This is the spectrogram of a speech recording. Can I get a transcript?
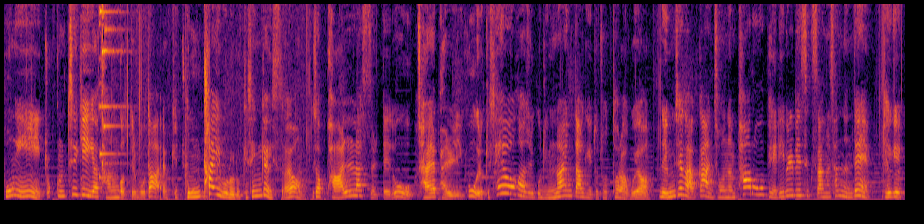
봉이 조금 특이하게 다른 것들보다 이렇게 봉 타입으로 이렇게 생겨 있어요. 그래서 발랐을 때도 잘 발리고 이렇게 세워가지고 립라인 따기도 좋더라고요. 냄새가 약간 저는 8호 베리벨벳 색상을 샀는데 되게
